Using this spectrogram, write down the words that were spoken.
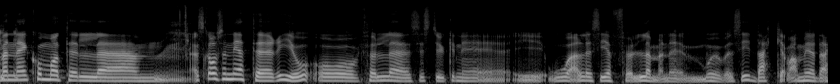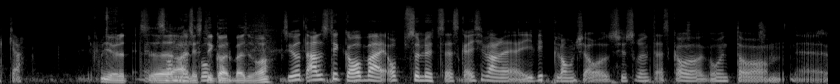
Men jeg kommer til eh, Jeg skal også ned til Rio og følge siste uken i, i OL. Jeg sier følge, men jeg må jo vel si dekke. Være med å dekke. Gjør et uh, ærlig stykke arbeid, du òg. Skal gjør et ærlig stykke arbeid, absolutt. Så jeg skal ikke være i VIP-lounger og suse rundt. Jeg skal gå rundt og uh,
